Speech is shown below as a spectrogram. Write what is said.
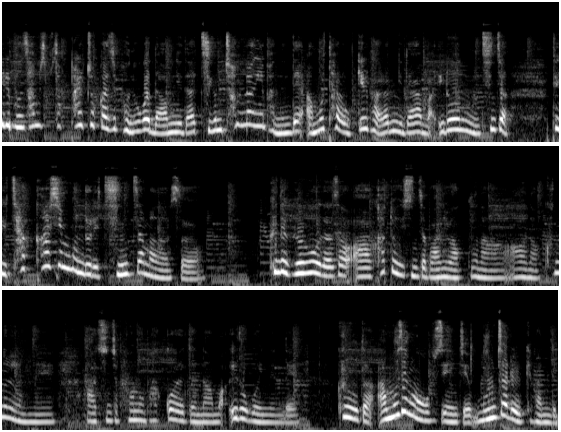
1분 38초까지 번호가 나옵니다. 지금 1000명이 봤는데 아무 탈 없길 바랍니다. 막 이런 진짜 되게 착하신 분들이 진짜 많았어요. 근데 그러고 나서 아 카톡이 진짜 많이 왔구나. 아 나 큰일 났네. 아 진짜 번호 바꿔야 되나? 막 이러고 있는데. 그러고 나 아무 생각 없이 이제 문자를 이렇게 봤는데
